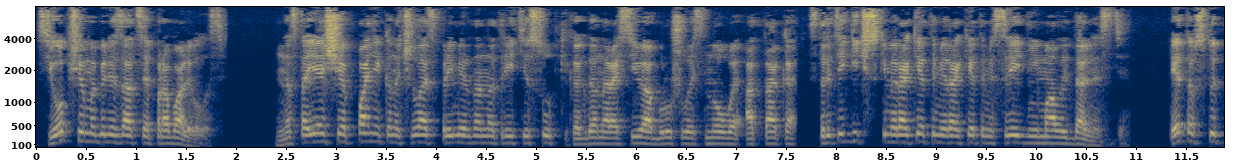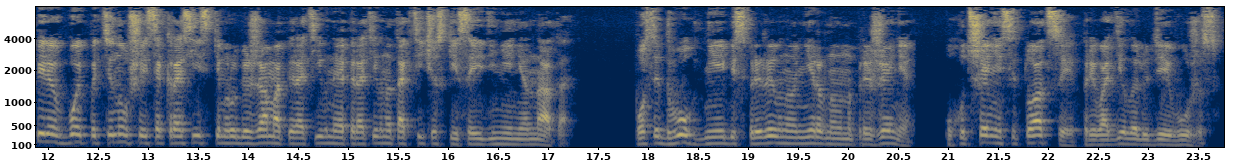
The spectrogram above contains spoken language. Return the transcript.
Всеобщая мобилизация проваливалась. Настоящая паника началась примерно на третьи сутки, когда на Россию обрушилась новая атака стратегическими ракетами и ракетами средней и малой дальности. Это вступили в бой подтянувшиеся к российским рубежам оперативные и оперативно-тактические соединения НАТО. После двух дней беспрерывного нервного напряжения ухудшение ситуации приводило людей в ужас.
